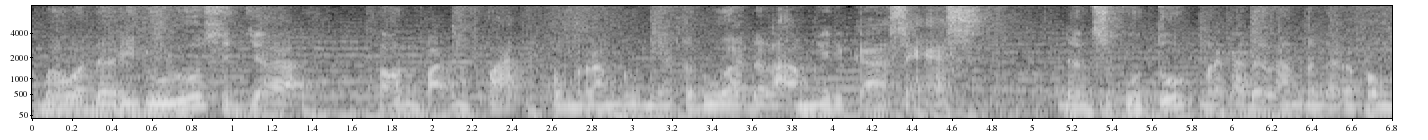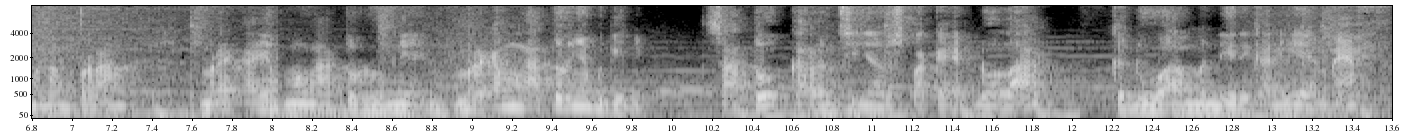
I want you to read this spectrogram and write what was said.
Bahwa dari dulu sejak tahun 44 pemerang dunia kedua adalah Amerika CS dan sekutu mereka adalah negara pemenang perang mereka yang mengatur dunia mereka mengaturnya begini satu, currency-nya harus pakai dolar. Kedua, mendirikan IMF.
